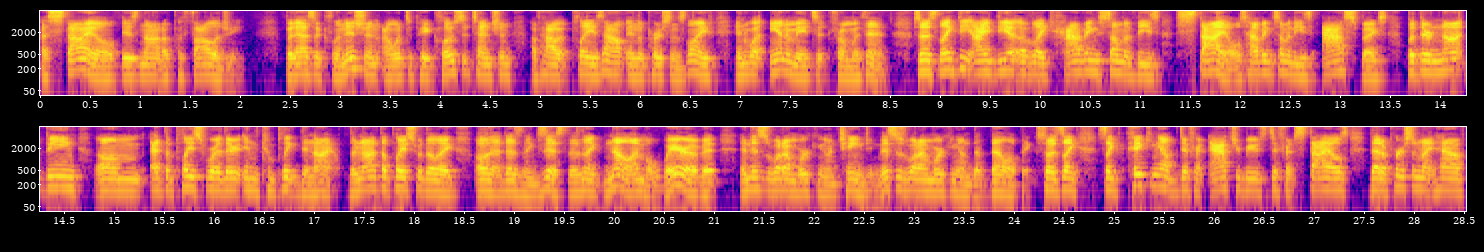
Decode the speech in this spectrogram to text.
A style is not a pathology. But as a clinician, I want to pay close attention of how it plays out in the person's life and what animates it from within. So it's like the idea of like having some of these styles, having some of these aspects, but they're not being um, at the place where they're in complete denial. They're not at the place where they're like, oh, that doesn't exist. They're like, no, I'm aware of it, and this is what I'm working on changing. This is what I'm working on developing. So it's like it's like picking up different attributes, different styles that a person might have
